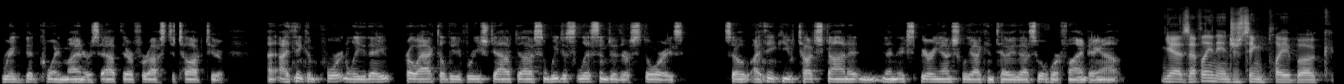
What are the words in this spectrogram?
rig Bitcoin miners out there for us to talk to. I think importantly, they proactively have reached out to us and we just listen to their stories. So I think you've touched on it and, and experientially, I can tell you that's what we're finding out. Yeah, it's definitely an interesting playbook.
